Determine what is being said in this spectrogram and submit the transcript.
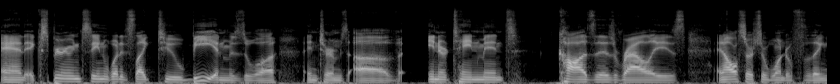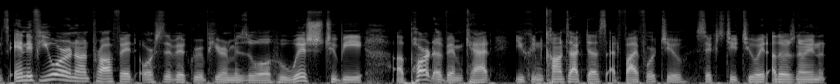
and experiencing what it's like to be in Missoula in terms of entertainment, causes, rallies, and all sorts of wonderful things. And if you are a nonprofit or civic group here in Missoula who wish to be a part of MCAT, you can contact us at 542-6228. Others known,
